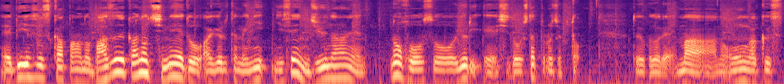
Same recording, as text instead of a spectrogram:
え、BS スカパーのバズーカの知名度を上げるために2017年の放送より、えー、始動したプロジェクト。ということで、まあ、あの音楽フ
